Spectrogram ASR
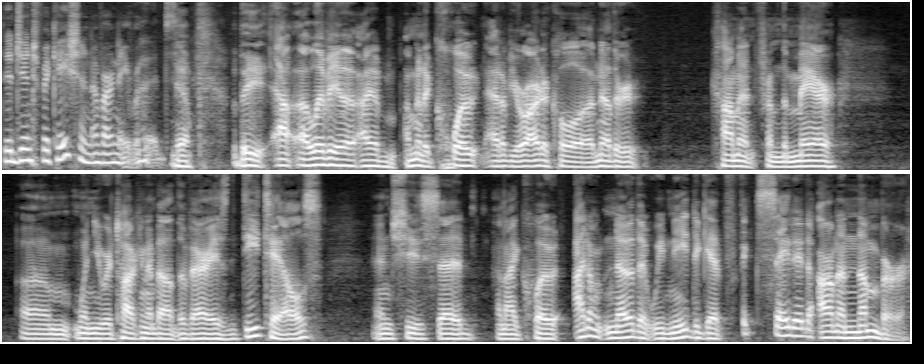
the gentrification of our neighborhoods. Yeah, the uh, Olivia, I'm I'm going to quote out of your article another comment from the mayor um, when you were talking about the various details. And she said, and I quote, I don't know that we need to get fixated on a number.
